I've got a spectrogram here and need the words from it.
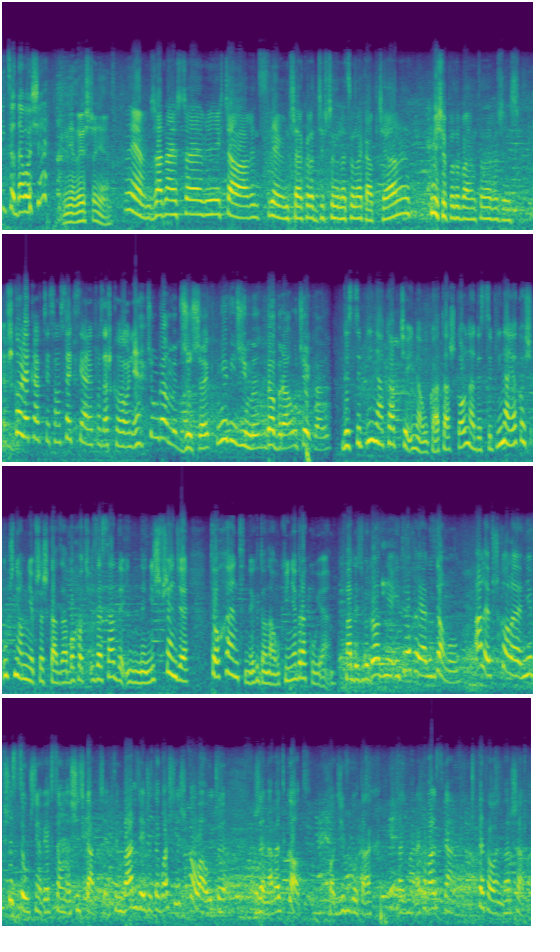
I co, dało się? Nie, no jeszcze nie. No nie wiem, żadna jeszcze mnie nie chciała, więc nie wiem, czy akurat dziewczyny lecą na kapcie, ale mi się podobają, to najważniejsze. w szkole kapcie są seksy, ale poza szkołą nie. Ciągamy brzuszek, nie widzimy. Dobra, uciekaj. Dyscyplina, kapcie i nauka. Ta szkolna dyscyplina jakoś uczniom nie przeszkadza, bo choć zasady inne niż wszędzie, to chętnych do nauki nie brakuje. Ma być wygodnie i trochę jak w domu, ale w szkole nie wszyscy uczniowie chcą nosić kapcie. Tym bardziej, że to właśnie szkoła uczy, że nawet kot chodzi w butach. Dagmara Kowalska, TVN Warszawa.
